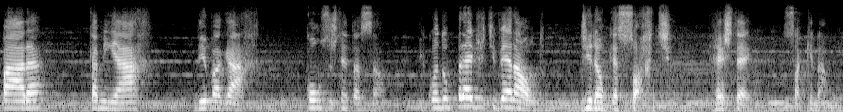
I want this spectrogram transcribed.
para caminhar devagar, com sustentação. E quando o prédio estiver alto, dirão que é sorte. Hashtag, só que não.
